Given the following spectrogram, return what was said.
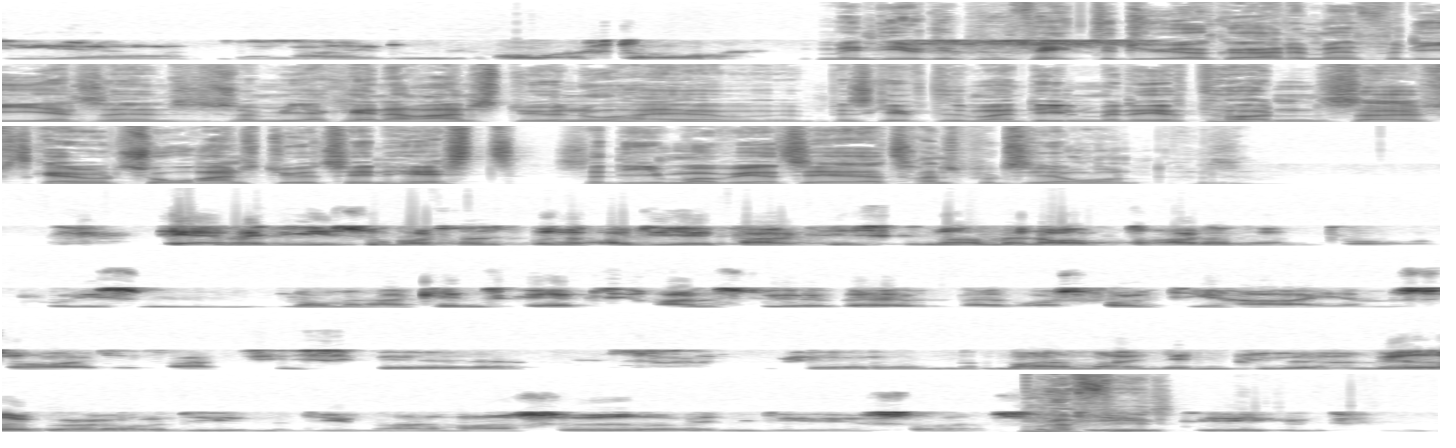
de er, lejet ud år efter år. Men det er jo det perfekte dyr at gøre det med, fordi altså, som jeg kender rensdyr, nu har jeg beskæftiget mig en del med det efterhånden, så skal jo to rensdyr til en hest, så de må være til at transportere rundt. Altså. Ja, men de er super transparente, og de er faktisk, når man opdrætter dem på, på ligesom, når man har kendskab til rensdyr, hvad, hvad vores folk de har, jamen så er det faktisk øh, øh, meget, meget nemt at have med at gøre, og de, de er meget, meget søde og venlige, så, så det, det er helt fint.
